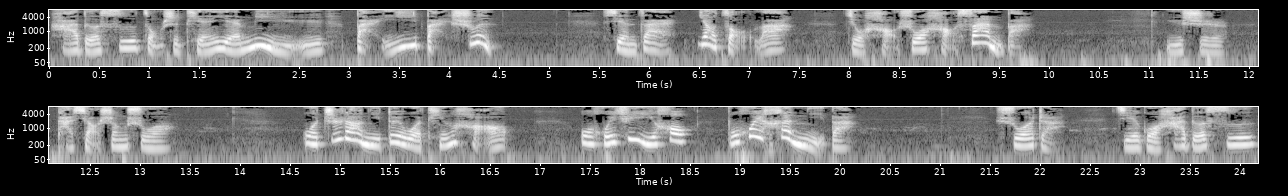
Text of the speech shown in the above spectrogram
哈德斯总是甜言蜜语、百依百顺。现在要走了，就好说好散吧。于是他小声说：“我知道你对我挺好，我回去以后不会恨你的。”说着，接过哈德斯。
